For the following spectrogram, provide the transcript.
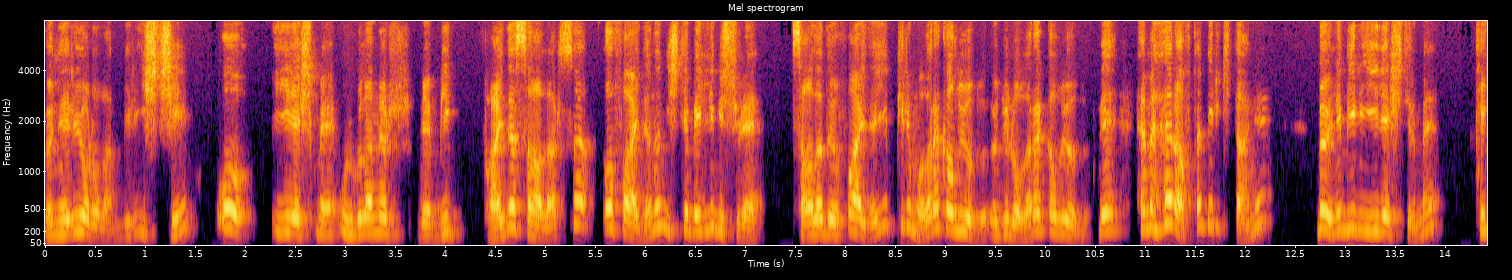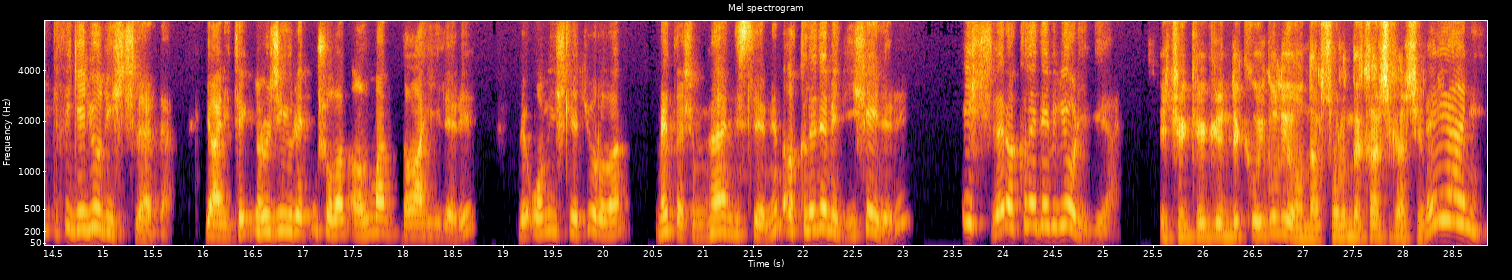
öneriyor olan bir işçi o iyileşme uygulanır ve bir fayda sağlarsa o faydanın işte belli bir süre sağladığı faydayı prim olarak alıyordu, ödül olarak alıyordu. Ve hemen her hafta bir iki tane böyle bir iyileştirme teklifi geliyordu işçilerden. Yani teknoloji üretmiş olan Alman dahileri ve onu işletiyor olan Metaş'ın mühendislerinin akıl edemediği şeyleri işçiler akıl edebiliyor idi yani. E çünkü günlük uyguluyor onlar sorunla karşı karşıya. E yani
